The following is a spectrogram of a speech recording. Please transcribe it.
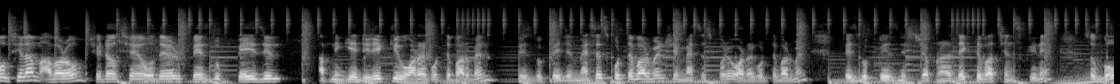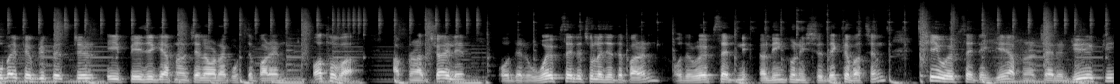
বলছিলাম আবারও, সেটা হচ্ছে ওদের ফেসবুক পেজে আপনি গিয়ে ডিরেক্টলি অর্ডার করতে পারবেন ফেসবুক পেজে মেসেজ করতে পারবেন, সেই মেসেজ করে অর্ডার করতে পারবেন। ফেসবুক পেজ নিশ্চয়ই আপনারা দেখতে পাচ্ছেন স্ক্রিনে সো গো বাই ফেব্রি পেস্টের এই পেজে গিয়ে আপনারা চাইলে অর্ডার করতে পারেন, অথবা আপনারা চাইলে ওদের ওয়েবসাইটে চলে যেতে পারেন। ওদের ওয়েবসাইট লিঙ্কও নিশ্চয়ই দেখতে পাচ্ছেন। সেই ওয়েবসাইটে গিয়ে আপনারা চাইলে ডিরেক্টলি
